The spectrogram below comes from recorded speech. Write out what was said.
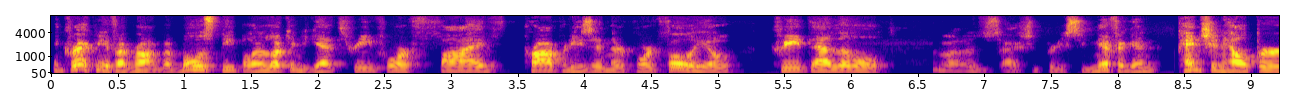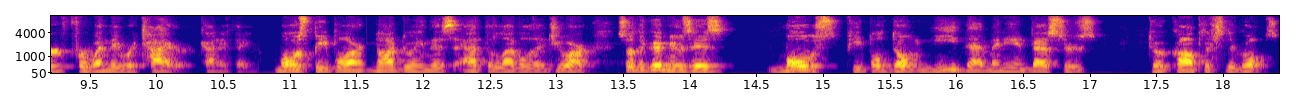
and correct me if I'm wrong, but most people are looking to get three, four, five properties in their portfolio, create that little well, it's actually pretty significant pension helper for when they retire kind of thing. Most people are not doing this at the level that you are. So the good news is most people don't need that many investors to accomplish their goals.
